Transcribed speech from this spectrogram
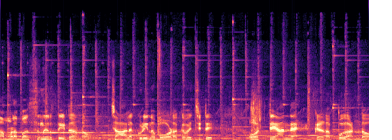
നമ്മളെ ബസ് നിർത്തിയിട്ടുണ്ടോ ചാലക്കുടി എന്ന നിന്ന് ബോർഡൊക്കെ വെച്ചിട്ട് ഒറ്റയാന്റെ കിടപ്പ് കണ്ടോ?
